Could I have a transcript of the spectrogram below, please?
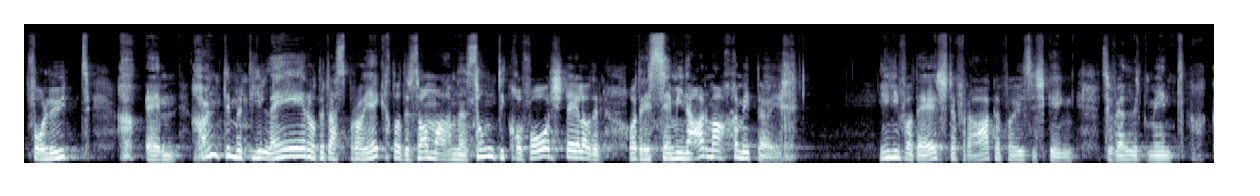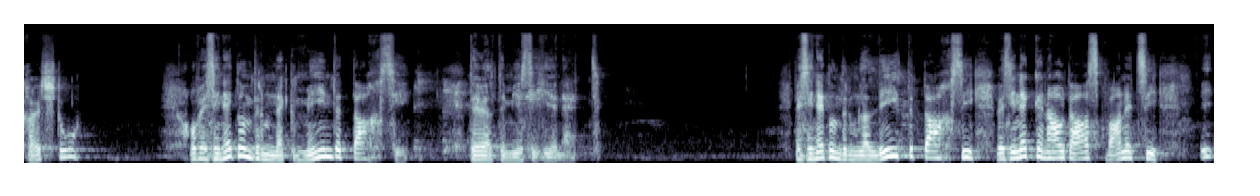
von Leuten, ähm, könnten wir die Lehre oder das Projekt oder so mal am Sonntag vorstellen oder, oder ein Seminar machen mit euch? Eine von den ersten Fragen von uns ging, zu welcher Gemeinde gehörst du? Und wenn sie nicht unter einem Gemeindedach sind, dann wollten wir sie hier nicht. Wenn sie nicht unter einem Leiterdach sind, wenn sie nicht genau das gewohnt sind, ich,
